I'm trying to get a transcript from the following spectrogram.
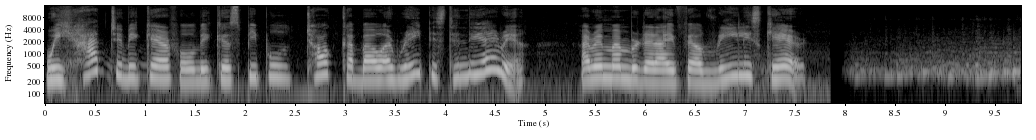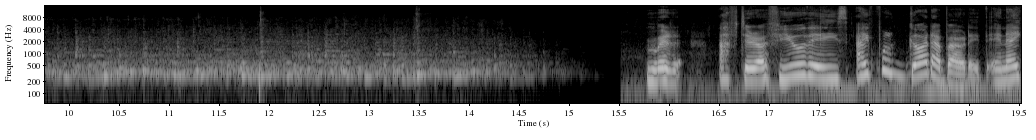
we had to be careful because people talk about a rapist in the area. I remember that I felt really scared. But after a few days, I forgot about it and I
